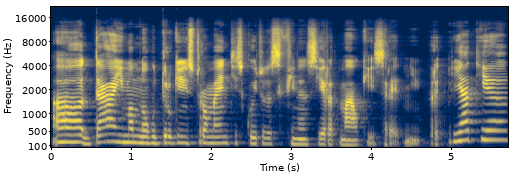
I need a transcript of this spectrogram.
А, да, има много други инструменти, с които да се финансират малки и средни предприятия.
